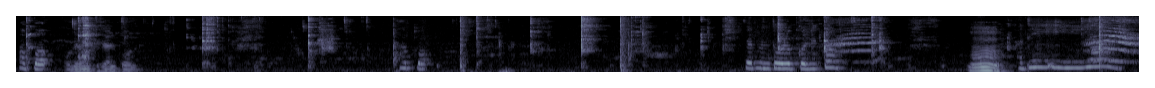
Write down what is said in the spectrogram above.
Opo. Huwag na mag-cellphone. Opo. Sarap ng tulog ko nito. Mm. Hadi, iyan.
